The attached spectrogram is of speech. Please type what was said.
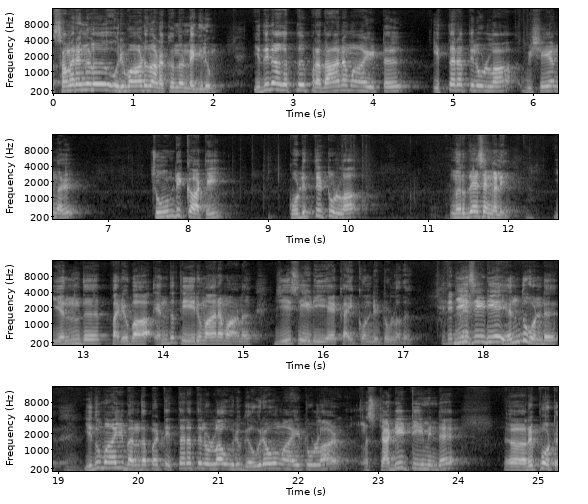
സമരങ്ങൾ ഒരുപാട് നടക്കുന്നുണ്ടെങ്കിലും ഇതിനകത്ത് പ്രധാനമായിട്ട് ഇത്തരത്തിലുള്ള വിഷയങ്ങൾ ചൂണ്ടിക്കാട്ടി കൊടുത്തിട്ടുള്ള നിർദ്ദേശങ്ങളിൽ എന്ത് പരിപാ എന്ത് തീരുമാനമാണ് ജി സി ഡി എ കൈക്കൊണ്ടിട്ടുള്ളത്? ജി സി ഡി എ എന്തുകൊണ്ട് ഇതുമായി ബന്ധപ്പെട്ട് ഇത്തരത്തിലുള്ള ഒരു ഗൗരവമായിട്ടുള്ള സ്റ്റഡി ടീമിന്റെ റിപ്പോർട്ട്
